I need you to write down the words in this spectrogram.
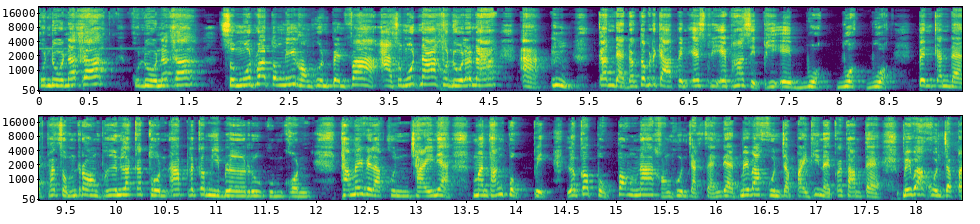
คุณดูนะคะ คุณดูนะคะ สมมุติว่าตรงนี้ของคุณเป็นฝ้า อะสมมตินะคุณดูแล้วนะ อะกันแดดดรมริกาเป็น SPF 50 PA บวกบวกบวก เป็นกันแดดผสมรองพื้นแล้วก็ทนอัพ แล้วก็มีเบลอรูขุมขนทำให้เวลาคุณใช้เนี่ย มันทั้งปกปิด แล้วก็ปกป้องหน้าของคุณจากแสงแดด ไม่ว่าคุณจะไปที่ไหนก็ตามแต่ ไม่ว่าคุณจะไป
